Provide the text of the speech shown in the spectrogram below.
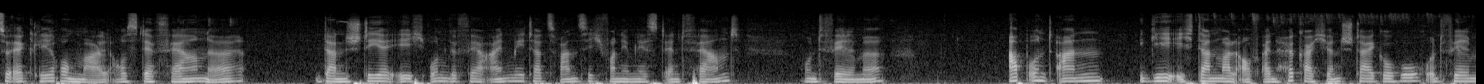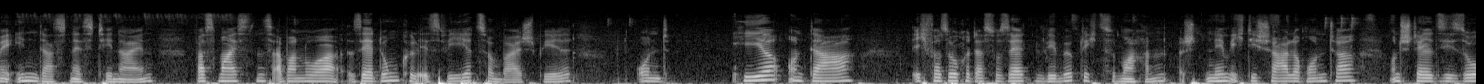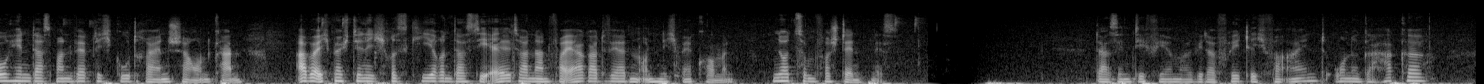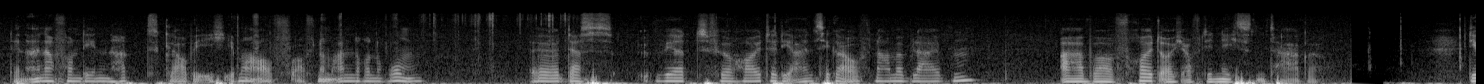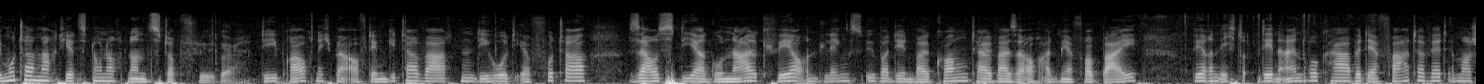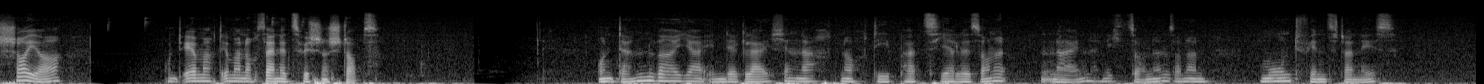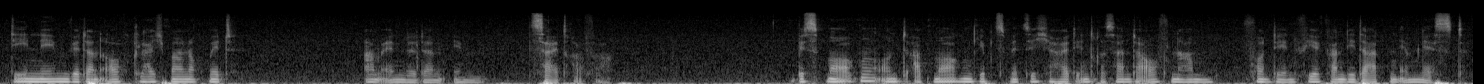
Zur Erklärung mal aus der Ferne, dann stehe ich ungefähr 1,20 Meter von dem Nest entfernt und filme. Ab und an gehe ich dann mal auf ein Höckerchen, steige hoch und filme in das Nest hinein, was meistens aber nur sehr dunkel ist, wie hier zum Beispiel. Und hier und da, ich versuche das so selten wie möglich zu machen, nehme ich die Schale runter und stelle sie so hin, dass man wirklich gut reinschauen kann. Aber ich möchte nicht riskieren, dass die Eltern dann verärgert werden und nicht mehr kommen. Nur zum Verständnis. Da sind die vier mal wieder friedlich vereint, ohne Gehacke, denn einer von denen hackt, glaube ich, immer auf, auf einem anderen rum. Äh, das wird für heute die einzige Aufnahme bleiben, aber freut euch auf die nächsten Tage. Die Mutter macht jetzt nur noch Nonstop-Flüge. Die braucht nicht mehr auf dem Gitter warten, die holt ihr Futter, saust diagonal quer und längs über den Balkon, teilweise auch an mir vorbei, während ich den Eindruck habe, der Vater wird immer scheuer und er macht immer noch seine Zwischenstopps. Und dann war ja in der gleichen Nacht noch die partielle Sonne, nein, nicht Sonnen, sondern Mondfinsternis. Die nehmen wir dann auch gleich mal noch mit am Ende dann im Zeitraffer. Bis morgen und ab morgen gibt es mit Sicherheit interessante Aufnahmen von den vier Kandidaten im Nest.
